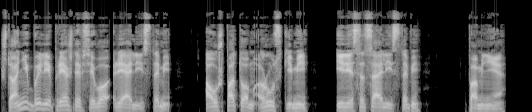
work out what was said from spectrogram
что они были прежде всего реалистами, а уж потом русскими или социалистами. по мне,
